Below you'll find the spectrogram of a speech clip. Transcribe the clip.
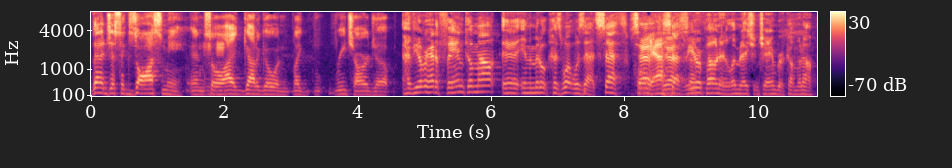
Then it just exhausts me, and so Mm-hmm. I got to go and like recharge up. Have you ever had a fan come out uh, in the middle? Because what was that? Seth. Seth, yeah. Seth, Seth. your opponent, Elimination Chamber coming up.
